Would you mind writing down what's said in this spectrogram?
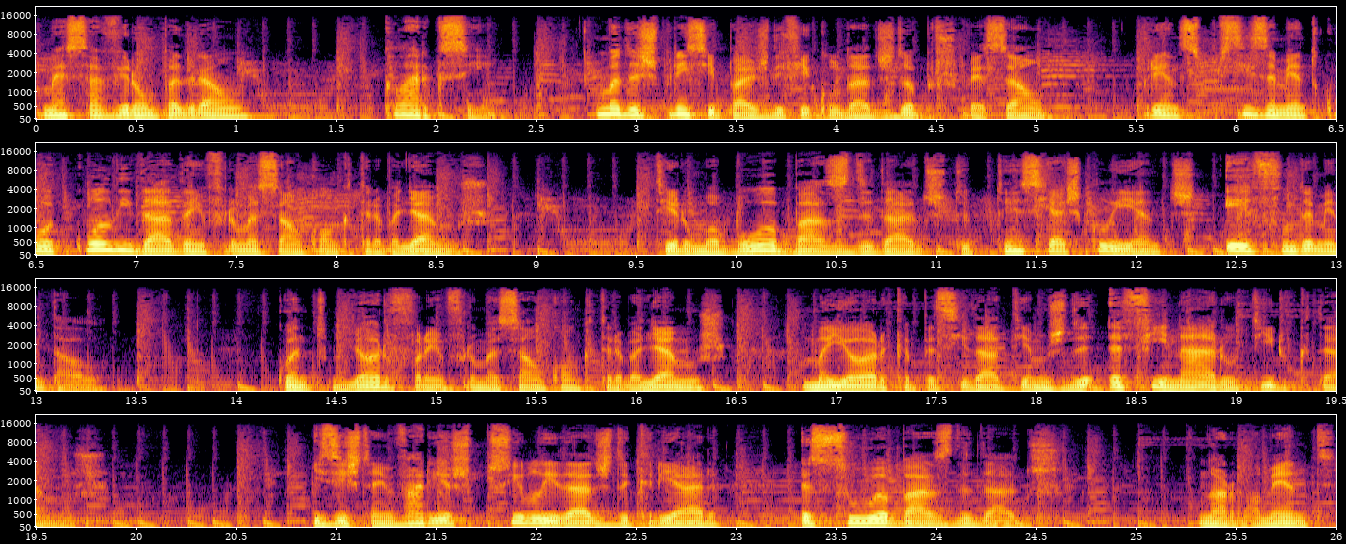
começa a haver um padrão? Claro que sim. Uma das principais dificuldades da prospecção prende-se precisamente com a qualidade da informação com que trabalhamos. Ter uma boa base de dados de potenciais clientes é fundamental. Quanto melhor for a informação com que trabalhamos, maior capacidade temos de afinar o tiro que damos. Existem várias possibilidades de criar a sua base de dados. Normalmente,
